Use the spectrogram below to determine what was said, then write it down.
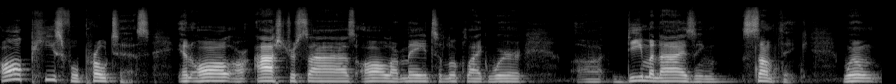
All peaceful protests and all are ostracized. All are made to look like we're uh, demonizing something. When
